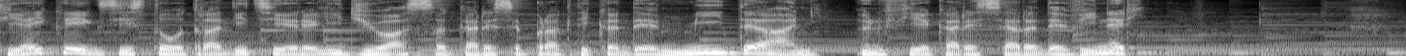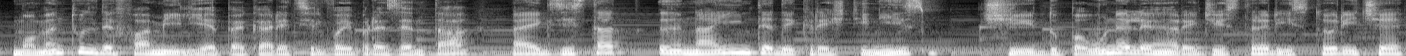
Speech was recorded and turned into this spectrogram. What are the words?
Știai că există o tradiție religioasă care se practică de mii de ani în fiecare seară de vineri? Momentul de familie pe care ți-l voi prezenta a existat înainte de creștinism și, după unele înregistrări istorice,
